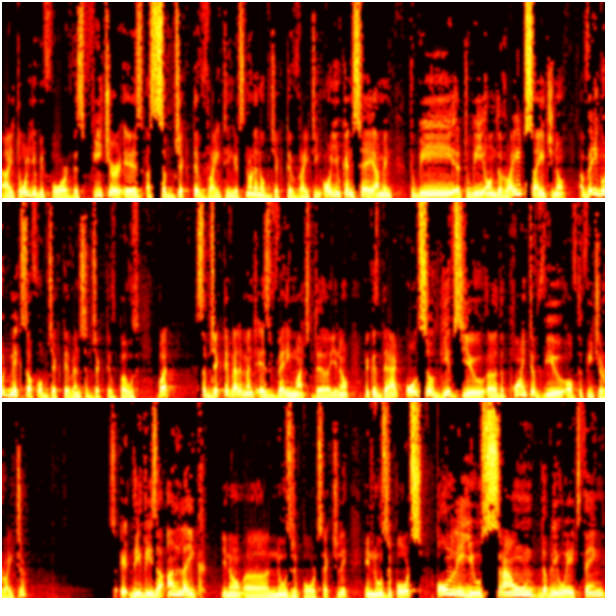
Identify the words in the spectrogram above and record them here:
I told you before, this feature is a subjective writing. It's not an objective writing. Or you can say, I mean, to be to be on the right side you know a very good mix of objective and subjective both. But subjective element is very much there you know because that also gives you uh, the point of view of the feature writer. So these are unlike you know uh, news reports actually. In news reports only you surround wh thing.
